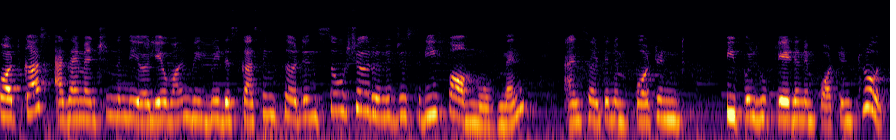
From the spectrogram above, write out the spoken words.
podcast, as I mentioned in the earlier one, we'll be discussing certain social religious reform movements and certain important people who played an important role.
